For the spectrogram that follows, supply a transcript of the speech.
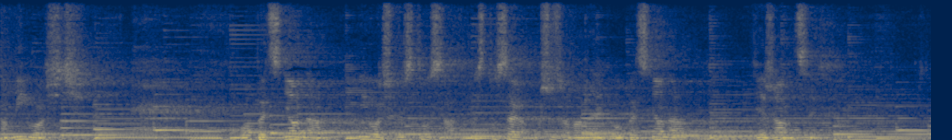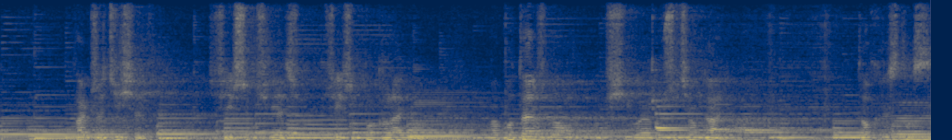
ta miłość uobecniona, miłość Chrystusa, Chrystusa ukrzyżowanego, uobecniona wierzących, także dzisiaj, w dzisiejszym świecie, w dzisiejszym pokoleniu ma potężną siłę przyciągania do Chrystusa,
